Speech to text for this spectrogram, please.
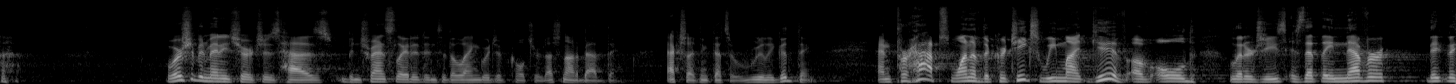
Worship in many churches has been translated into the language of culture. That's not a bad thing. Actually, I think that's a really good thing. And perhaps one of the critiques we might give of old liturgies is that they never, they, they,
